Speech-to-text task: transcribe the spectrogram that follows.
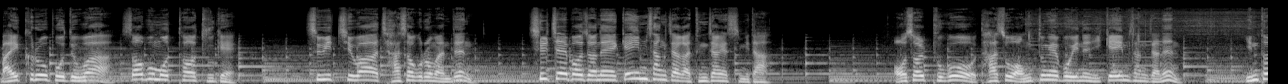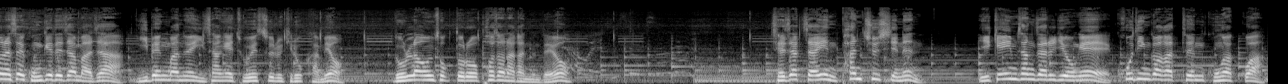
마이크로보드와 서보모터 2개, 스위치와 자석으로 만든 실제 버전의 게임 상자가 등장했습니다. 어설프고 다소 엉뚱해 보이는 이 게임 상자는 인터넷에 공개되자마자 200만 회 이상의 조회수를 기록하며 놀라운 속도로 퍼져나갔는데요. 제작자인 판추 씨는 이 게임 상자를 이용해 코딩과 같은 공학과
